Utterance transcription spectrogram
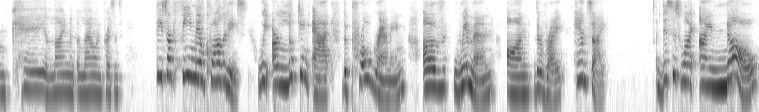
Okay, alignment, allowing, presence. These are female qualities. We are looking at the programming of women on the right hand side. This is why I know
